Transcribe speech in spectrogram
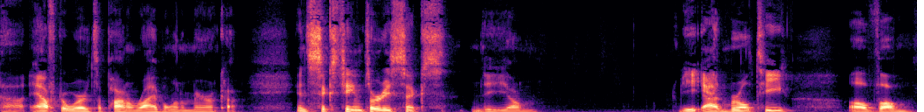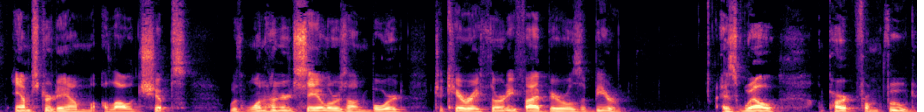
uh, afterwards upon arrival in America. In 1636, the um, the Admiralty of um, Amsterdam allowed ships with 100 sailors on board to carry 35 barrels of beer, as well apart from food.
